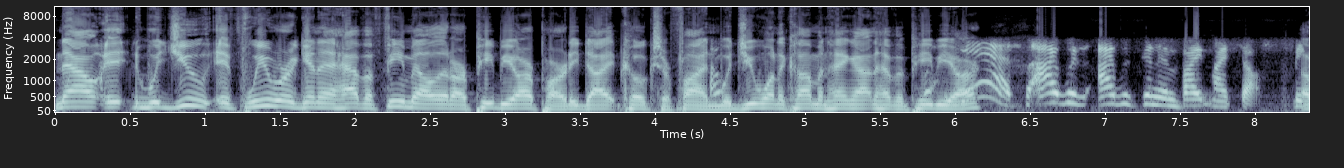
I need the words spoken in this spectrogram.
Now, it, would you, if we were going to have a female at our PBR party, Diet Cokes are fine. Would you want to come and hang out and have a PBR? Yes, I was. I was going to invite myself. because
